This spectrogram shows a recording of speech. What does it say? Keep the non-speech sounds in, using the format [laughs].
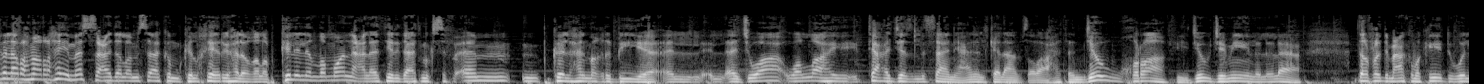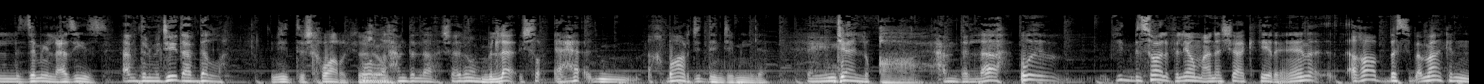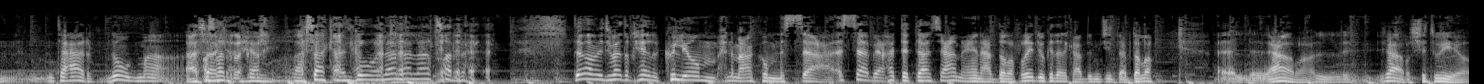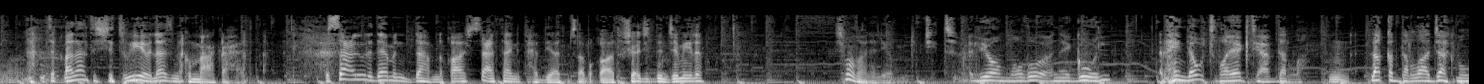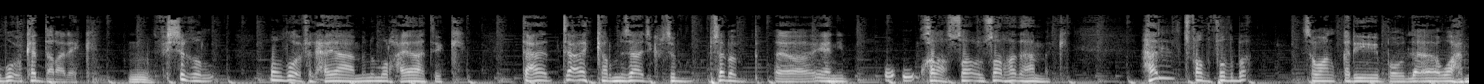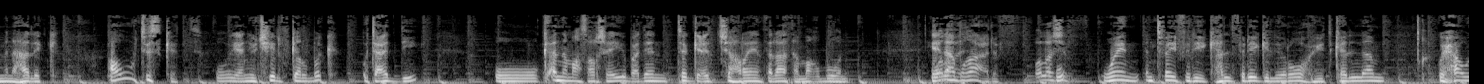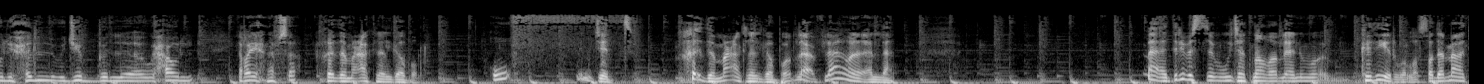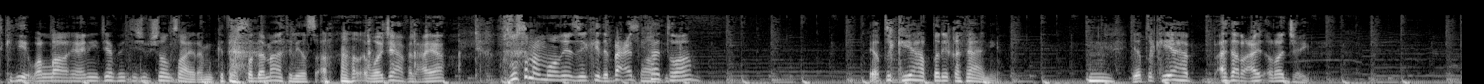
بسم الله الرحمن الرحيم. اسعد الله مساكم. كل خير وهلا وغلب. كل اللي انضموا لنا على أثير إذاعة Mix FM بكل هالمغربية الأجواء. والله تعجز لساني عن الكلام صراحة. جو خرافي جو جميل. ولا لا. عبد الفريدي معاكم أكيد والزميل العزيز. عبد المجيد عبد الله. جد إيش أخبارك؟ والله الحمد لله. شعلوم بالله أخبار جدا جميلة. إيه؟ جاء اللقاح. الحمد لله. بنسولف اليوم عن أشياء كثيرة. يعني أنا أغاب بس بأماكن أنت عارف لو ما اصرح يا أخي. عساك على القوه لا لا لا تصرح [laughs] تمام يا جماعة الخير كل يوم إحنا معكم من الساعة السابعة حتى التاسعة معنا عبد الله فريدي وكذلك عبد المجيد عبد الله. العاره الشعر الشتوية والله. الانتقالات الشتوية لازم يكون معك أحد. الساعة الأولى دائما نبداها بنقاش الساعة الثانية تحديات مسابقات واشياء جدا جميلة. إيش موضوعنا اليوم مجيد اليوم موضوعنا يقول الحين لو تضايقت يا عبد الله لا قدر الله جاك موضوع وكدر عليك. مم. في الشغل موضوع في الحياة من أمور حياتك. تعكر مزاجك بسبب, بسبب آه يعني وخلاص صار وصار هذا همك. هل تفضفض به سواء قريب أو لا واحد من أهلك. أو تسكت ويعني وتشيل في قلبك وتعدي. وكأنه ما صار شيء وبعدين تقعد شهرين ثلاثة مغبون. يعني أبغى أعرف. والله شوف وين انت في فريق؟ هل الفريق اللي يروح يتكلم ويحاول يحل ويجيب ويحاول يريح نفسه؟ خذه معك للقبر. أوف. من جد. خذه معك للقبر. لا فلان ولا علان. ما أدري بس وجهة نظر لأنه كثير والله صدمات كثير. والله يعني جبهتي شوف شلون صايره من كثر الصدمات اللي [laughs] واجهها في الحياة. خصوصا مع مواضيع زي كذا. بعد صادق. فترة يعطيك إياها بطريقة ثانية. يعطيك إياها بأثر رجعي.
